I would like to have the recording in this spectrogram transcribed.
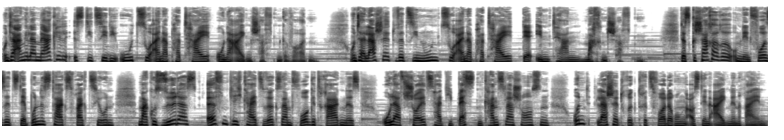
Unter Angela Merkel ist die CDU zu einer Partei ohne Eigenschaften geworden. Unter Laschet wird sie nun zu einer Partei der internen Machenschaften. Das Geschachere um den Vorsitz der Bundestagsfraktion, Markus Söders öffentlichkeitswirksam vorgetragenes Olaf Scholz hat die besten Kanzlerchancen und Laschet Rücktrittsforderungen aus den eigenen Reihen.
